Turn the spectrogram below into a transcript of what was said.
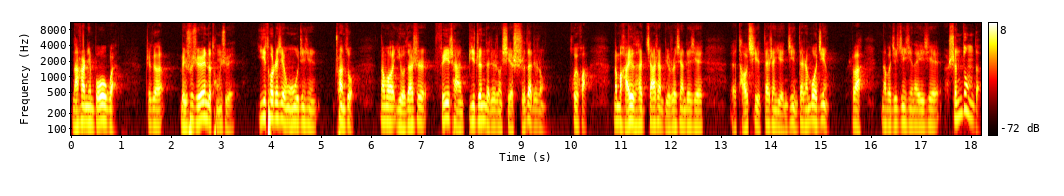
南海林博物馆这个美术学院的同学依托这些文物进行创作，那么有的是非常逼真的这种写实的这种绘画，那么还有它加上比如说像这些。呃，陶器戴上眼镜，戴上墨镜，是吧？那么就进行了一些生动的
